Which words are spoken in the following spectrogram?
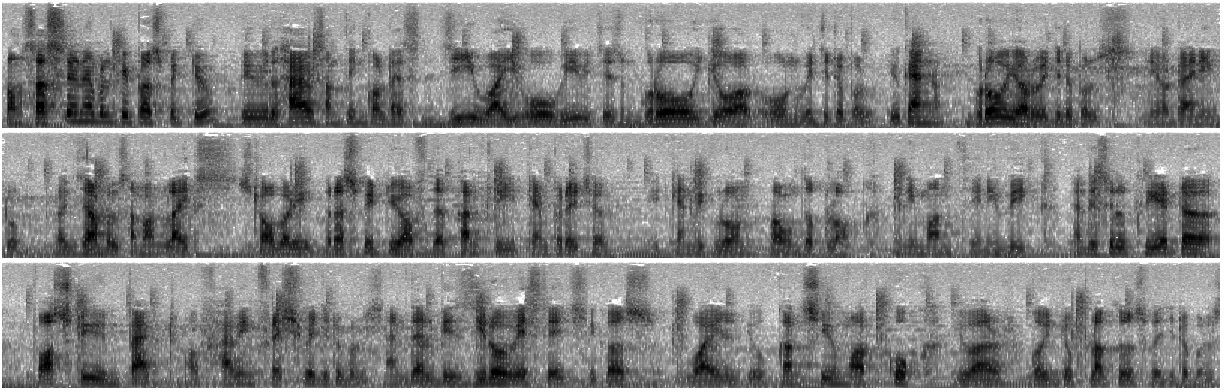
From sustainability perspective, we will have something called as GYOV, which is grow your own vegetable. You can grow your vegetables in your dining room. For example, someone likes strawberry, irrespective of the country temperature, it can be grown round the clock, any month, any week and this will create a positive impact of having fresh vegetables. And there will be zero wastage because while you consume or cook you are going to plug those vegetables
